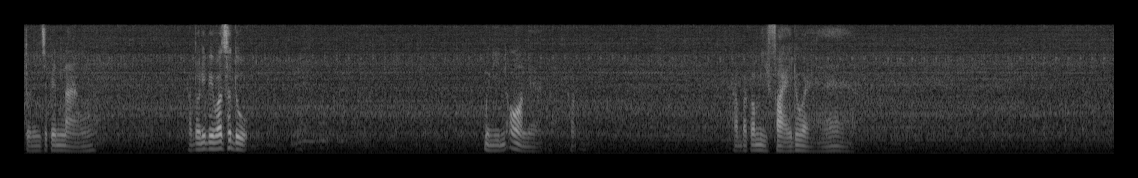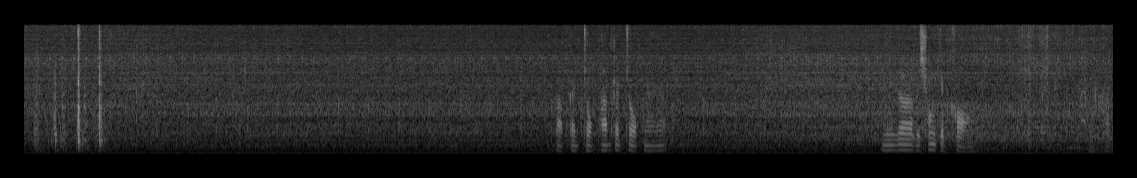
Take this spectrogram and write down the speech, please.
ตัวนี้จะเป็นหนังครับตัวนี้เป็นวัสดุ เหมือนหินอ่อนเนี่ยครับครับแล้วก็มีไฟด้วยปรับกระจกพับกระจกนะฮะนี่ก็เป็นช่องเก็บของนะครับ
